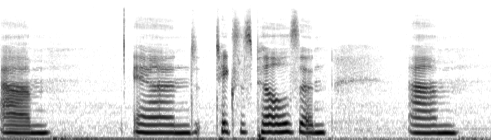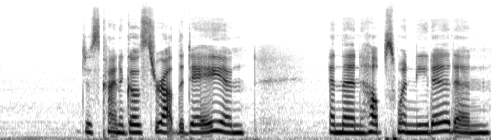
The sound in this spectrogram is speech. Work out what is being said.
um, and takes his pills and um, just kind of goes throughout the day and and then helps when needed and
